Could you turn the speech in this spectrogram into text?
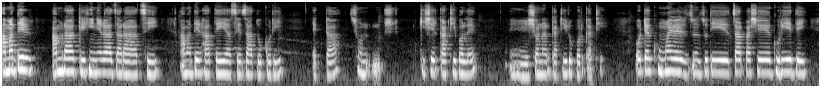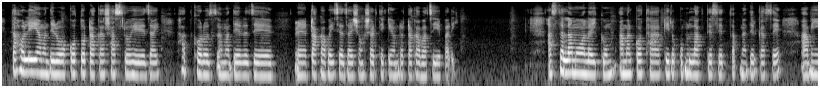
আমাদের, আমরা গৃহিণীরা যারা আছি, আমাদের হাতেই আছে জাদুকরি, একটা কিসের কাঠি বলে? সোনার কাঠি, রূপোর কাঠি। ওটা ঘুমায় যদি চারপাশে ঘুরিয়ে দেই, তাহলেই আমাদের কত টাকা সাশ্রয় হয়ে যায়। হাত খরচ আমাদের যে টাকা পয়সা যায়, সংসার থেকে আমরা টাকা বাঁচিয়ে পারি। আসসালামু আলাইকুম। আমার কথা কীরকম লাগতেছে আপনাদের কাছে? আমি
